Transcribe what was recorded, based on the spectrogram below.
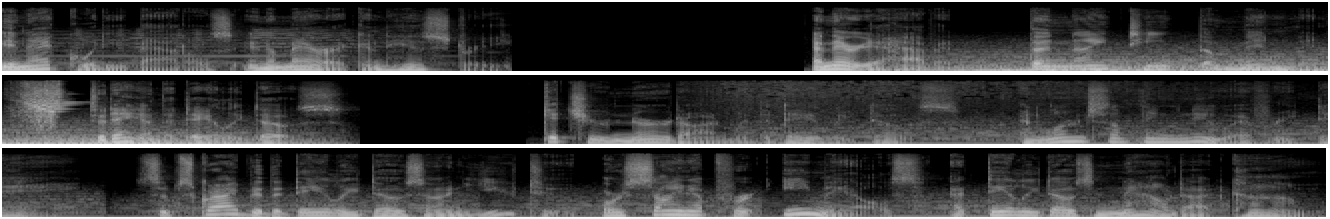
inequity battles in American history. And there you have it, the 19th Amendment, today on the Daily Dose. Get your nerd on with the Daily Dose and learn something new every day. Subscribe to the Daily Dose on YouTube or sign up for emails at dailydosenow.com.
